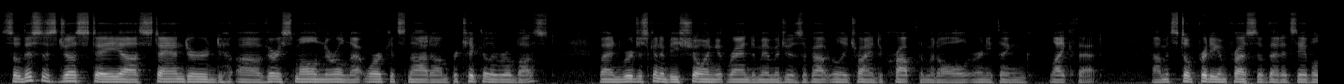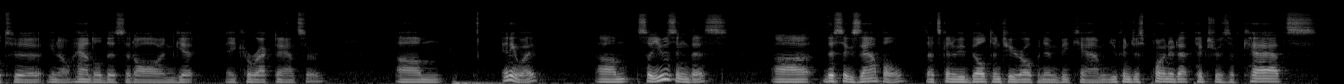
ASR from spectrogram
so this is just a uh, standard, uh, very small neural network. It's not um, particularly robust and we're just going to be showing it random images without really trying to crop them at all or anything like that. Um, it's still pretty impressive that it's able to, you know, handle this at all and get a correct answer. Um, anyway, um, so using this, uh, this example that's going to be built into your OpenMV cam, you can just point it at pictures of cats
